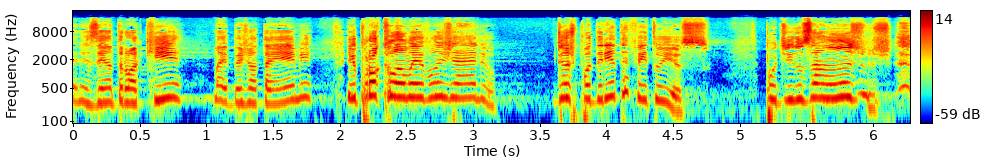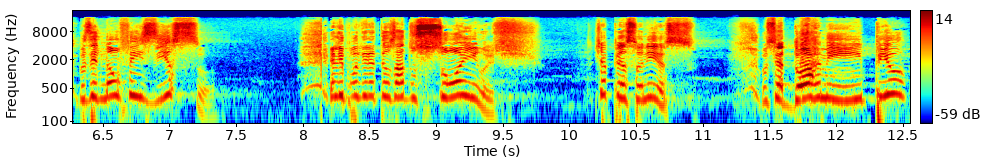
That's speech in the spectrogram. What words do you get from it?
Eles entram aqui na IBJM e proclamam o evangelho. Deus poderia ter feito isso. Podia usar anjos, mas ele não fez isso. Ele poderia ter usado sonhos. Já pensou nisso? Você dorme ímpio,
